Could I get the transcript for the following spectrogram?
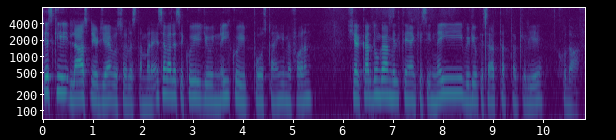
तो इसकी लास्ट डेट जो है वो सोलह सितंबर है। इस हवाले से कोई जो नई कोई पोस्ट आएँगी मैं फ़ौर शेयर कर दूँगा। मिलते हैं किसी नई वीडियो के साथ, तब तक के लिए खुदा हाफ़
